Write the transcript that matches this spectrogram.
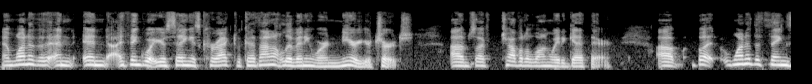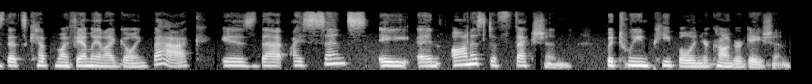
and one of the and and I think what you're saying is correct because I don't live anywhere near your church, um, so I've traveled a long way to get there. Uh, but one of the things that's kept my family and I going back is that I sense a an honest affection between people in your congregation.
